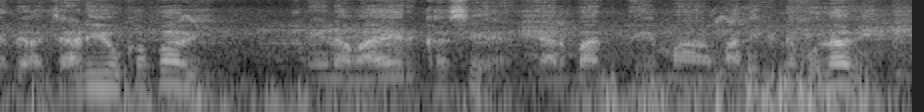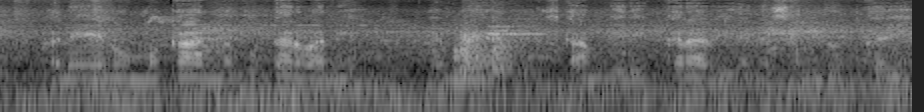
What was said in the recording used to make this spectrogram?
અને ઝાડીઓ કપાવી અને એના વાયર ખસે ત્યારબાદ તેમાં માલિકને બોલાવી અને એનું મકાન ઉતારવાની એમણે કામગીરી કરાવી અને સમજૂત કરી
